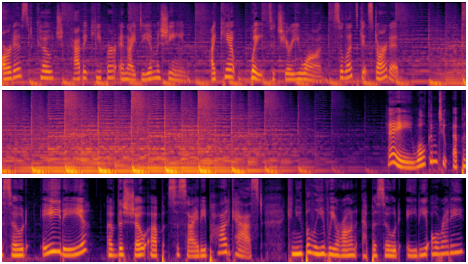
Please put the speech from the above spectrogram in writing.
artist, coach, habit keeper, and idea machine. I can't wait to cheer you on. So let's get started. Hey, welcome to episode 80 of the Show Up Society podcast. Can you believe we are on episode 80 already?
